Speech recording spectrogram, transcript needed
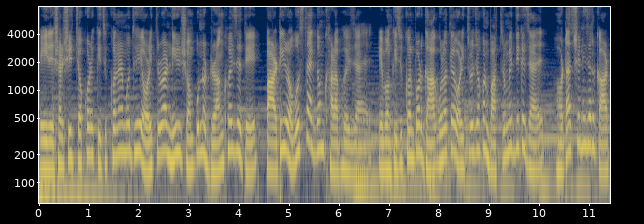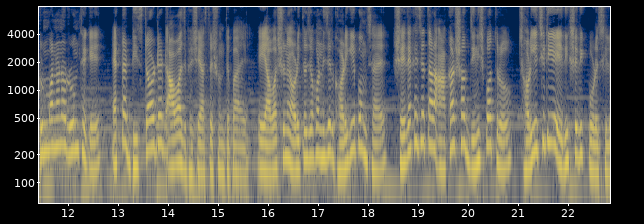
এই রেশারেশির চক্করে কিছুক্ষণের মধ্যেই অরিত্র আর নীল সম্পূর্ণ ড্রাঙ্ক হয়ে যেতে পার্টির অবস্থা একদম খারাপ হয়ে যায় এবং কিছুক্ষণ পর গা গোলাতে অরিত্র যখন বাথরুমের দিকে যায়, হঠাৎ সে নিজের কার্টুন বানানোর রুম থেকে একটা ডিস্টার্টেড আওয়াজ ভেসে আসতে শুনতে পায়। এই আওয়াজ শুনে অরিত্র যখন নিজের ঘরে গিয়ে পৌঁছায়, সে দেখে যে তার আঁকার সব জিনিসপত্র ছড়িয়ে ছিটিয়ে এদিক সেদিক পড়েছিল।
